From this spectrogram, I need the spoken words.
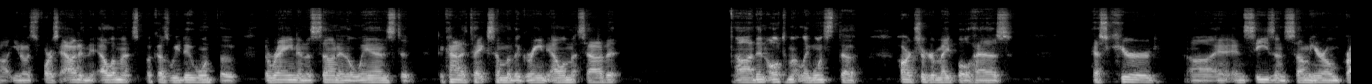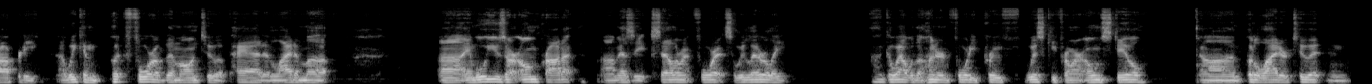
uh, you know, as far as out in the elements because we do want the the rain and the sun and the winds to to kind of take some of the green elements out of it. Uh, then ultimately, once the hard sugar maple has has cured uh, and, and seasoned some here on property, uh, we can put four of them onto a pad and light them up. Uh, and we'll use our own product um, as the accelerant for it. So we literally go out with 140 proof whiskey from our own still, uh, put a lighter to it, and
